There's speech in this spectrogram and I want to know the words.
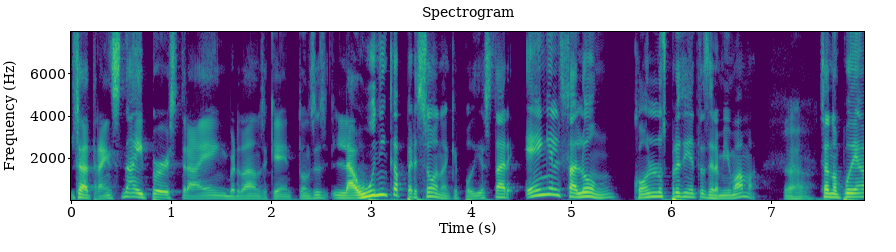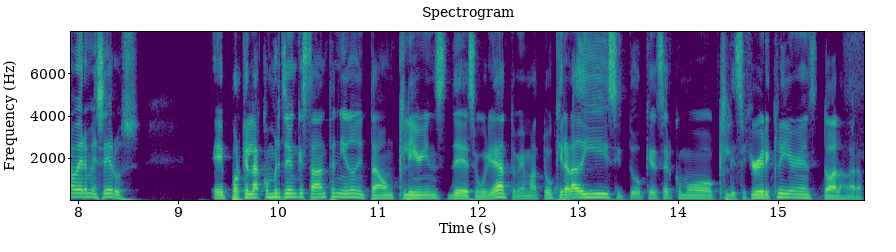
o sea, traen snipers, traen, ¿verdad? No sé qué. Entonces, la única persona que podía estar en el salón con los presidentes era mi mamá. Ajá. O sea, no podían haber meseros. Eh, porque la conversación que estaban teniendo necesitaba un clearance de seguridad. Entonces, mi mamá tuvo que ir a la DIS y tuvo que hacer como security clearance y toda la vara.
